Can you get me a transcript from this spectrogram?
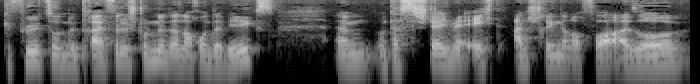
gefühlt so eine Dreiviertelstunde dann auch unterwegs. Ähm, und das stelle ich mir echt anstrengend dann auch vor. Also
